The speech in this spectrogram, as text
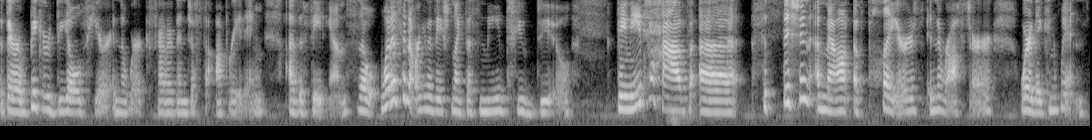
that there are bigger deals here in the works rather than just the operating of the stadium. So what does an organization like this need to do? They need to have a sufficient amount of players in the roster where they can win.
